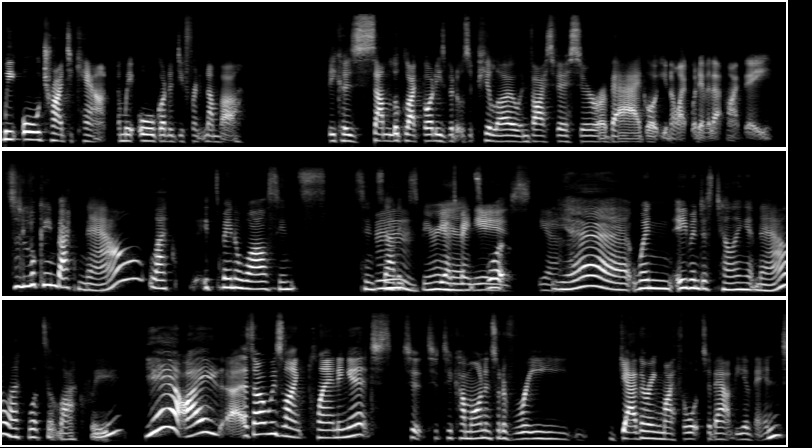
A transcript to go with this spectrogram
we all tried to count and we all got a different number because some looked like bodies but it was a pillow and vice versa or a bag or you know like whatever that might be. So looking back now like it's been a while since since mm. that experience yeah it's been years what, yeah. Yeah. When even just telling it now like what's it like for you yeah, I as I was like planning it to, to, to come on and sort of regathering my thoughts about the event,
